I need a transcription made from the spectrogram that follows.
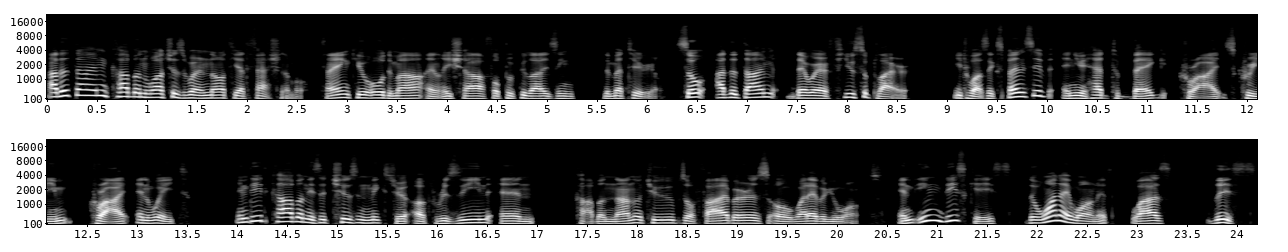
At the time, carbon watches were not yet fashionable. Thank you Audemars and Richard for popularizing the material. So at the time, there were a few suppliers. It was expensive and you had to beg, cry, scream, cry and wait. Indeed, carbon is a chosen mixture of resin and carbon nanotubes or fibers or whatever you want. And in this case, the one I wanted was this.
